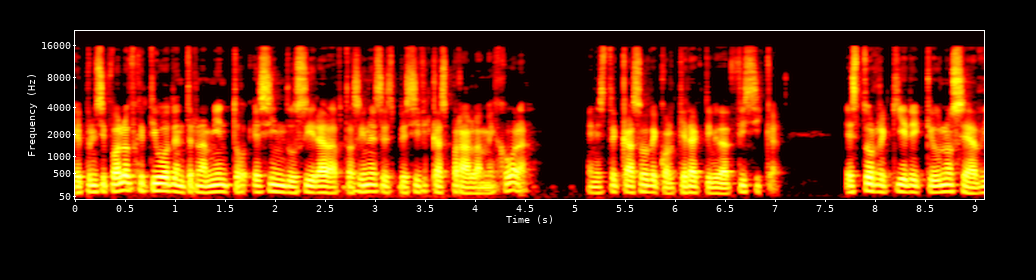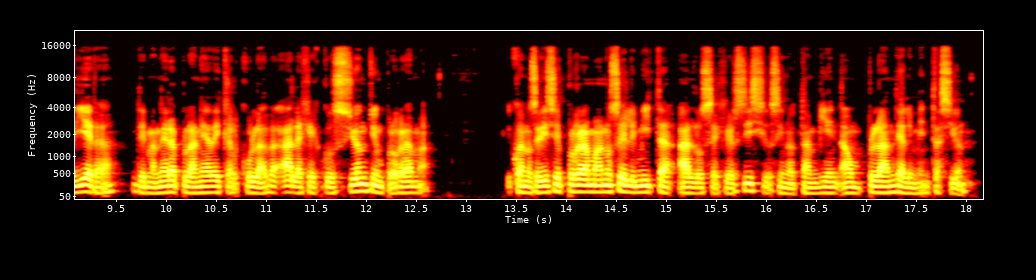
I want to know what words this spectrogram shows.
El principal objetivo de entrenamiento es inducir adaptaciones específicas para la mejora, en este caso de cualquier actividad física. Esto requiere que uno se adhiera de manera planeada y calculada a la ejecución de un programa. Y cuando se dice programa no se limita a los ejercicios, sino también a un plan de alimentación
